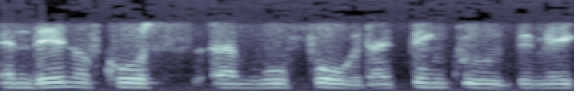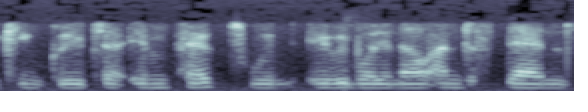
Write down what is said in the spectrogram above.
and then, of course, um, move forward. I think we will be making greater impact when everybody now understands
